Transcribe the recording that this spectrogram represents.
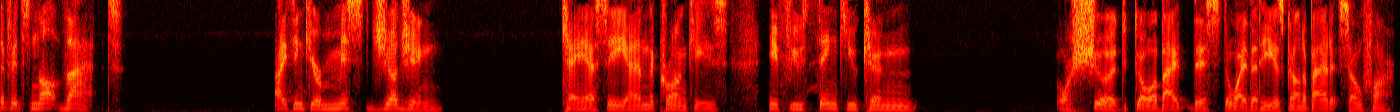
if it's not that, I think you're misjudging KSE and the Kroenkes if you think you can or should go about this the way that he has gone about it so far.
